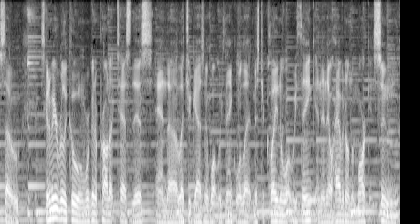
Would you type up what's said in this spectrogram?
so it's going to be really cool. And we're going to product test this and uh, let you guys know what we think. We'll let Mr. Clay know what we think, and then they'll have it on the market soon.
